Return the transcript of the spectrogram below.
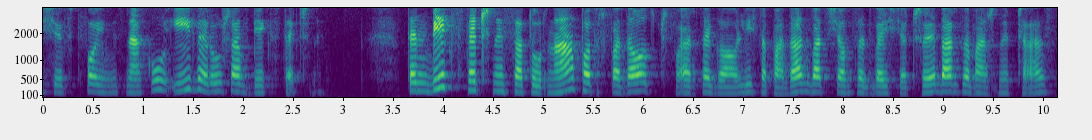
się w Twoim znaku i wyrusza w bieg wsteczny. Ten bieg wsteczny Saturna potrwa do 4 listopada 2023, bardzo ważny czas,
